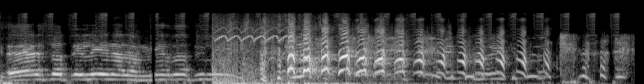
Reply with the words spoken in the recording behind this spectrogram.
Eso, Tilina, la mierda, Tilina.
